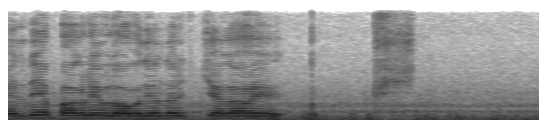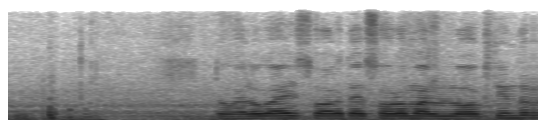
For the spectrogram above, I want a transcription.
ਮਿਲਦੇ ਆਪਾਂ ਅਗਲੇ ਵਲੌਗ ਦੇ ਅੰਦਰ ਚੰਗਾ ਹੋਏ तो हेलो गाइस स्वागत है सौरभ माल व्लॉग्स के अंदर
